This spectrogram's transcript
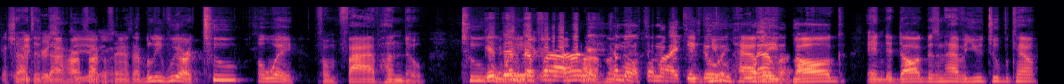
Got Shout out to the Chris at diehard the, Falcon uh, fans. I believe we are two away from five hundo. Two Get them away to I got 500. 500. Come on, somebody can if do you it. You have Whoever. a dog and the dog doesn't have a YouTube account,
